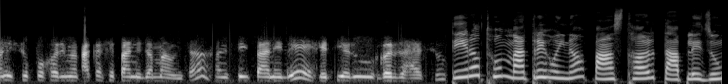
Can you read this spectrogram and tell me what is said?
अनि त्यो पोखरीमा आकाशे पानी जम्मा हुन्छ अनि त्यही पानीले खेतीहरू गरिरहेको छु। तेह्रथुम मात्रै होइन पाँच थर ताप्लेजुङ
